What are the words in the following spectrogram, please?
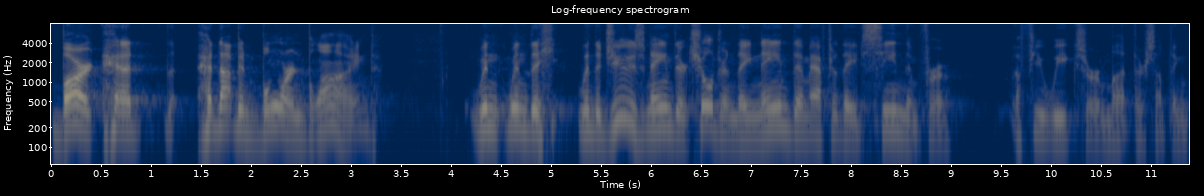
Bart had, had not been born blind. When, when, the, when the Jews named their children, they named them after they'd seen them for a few weeks or a month or something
